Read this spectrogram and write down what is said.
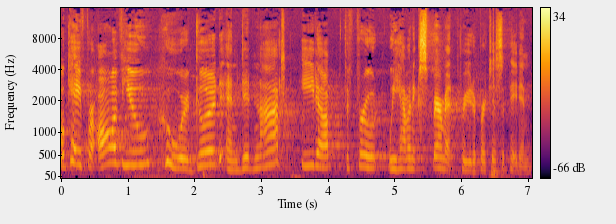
Okay, for all of you who were good and did not eat up the fruit, we have an experiment for you to participate in.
